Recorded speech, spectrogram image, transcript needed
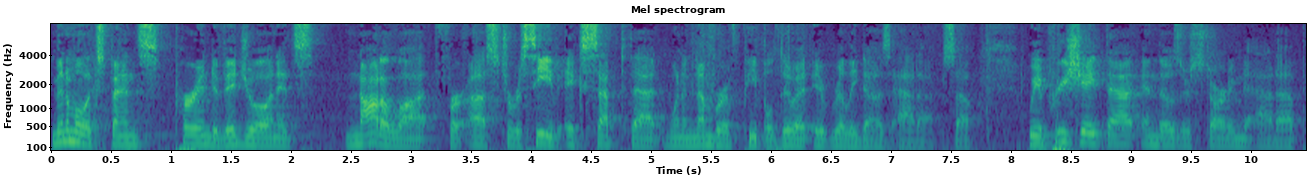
minimal expense per individual, and it's not a lot for us to receive, except that when a number of people do it, it really does add up. So we appreciate that, and those are starting to add up.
